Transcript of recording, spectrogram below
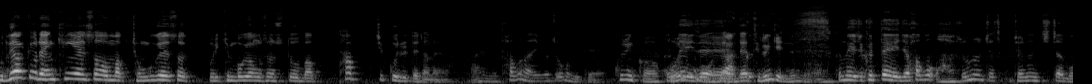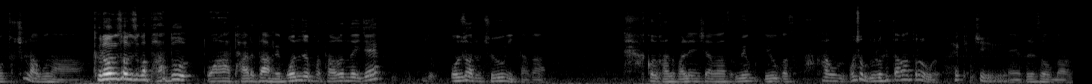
고등학교 랭킹에서 막 전국에서 우리 김보경 선수도 막 탑 찍고 이럴 때잖아요. 아, 뭐 탑은 아니고 조금 밑에. 그러니까 근데 이제 뭐 내가, 그- 들은 게 있는데 근데 이제 그때 이제 하고 와, 저는 진짜 쟤는 진짜 뭐 특출 나구나. 그런 선수가 봐도 와 다르다. 근데 먼저 봐- 다른데 이제 원수가 좀 조용히 있다가 다 거기 가서 발렌시아 가서 외국, 외국 가서 막 하고 엄청 노력했다고 하더라고요. 했겠지. 예, 그래서 막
